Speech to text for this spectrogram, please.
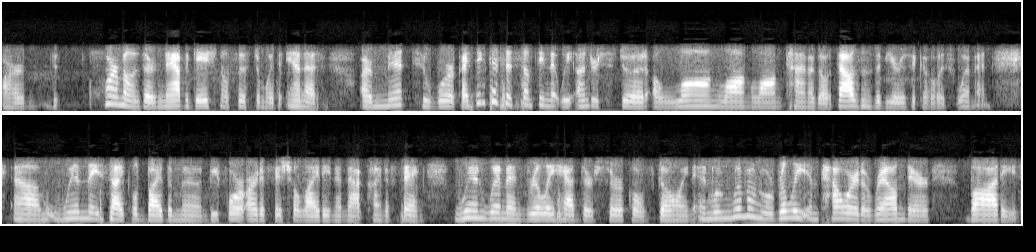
our hormones, our navigational system within us, are meant to work. I think this is something that we understood a long, long, long time ago, thousands of years ago as women, um, when they cycled by the moon, before artificial lighting and that kind of thing, when women really had their circles going, and when women were really empowered around their bodies.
